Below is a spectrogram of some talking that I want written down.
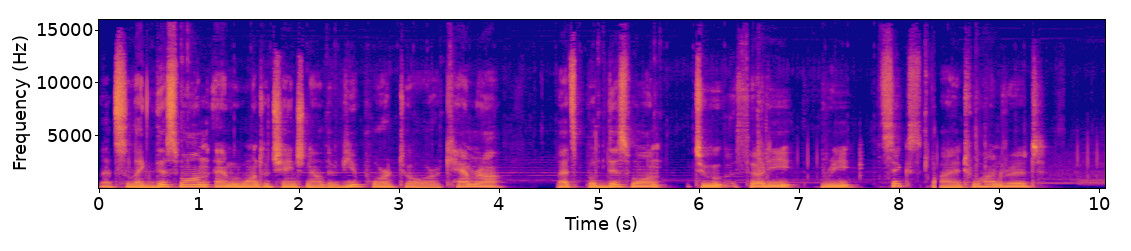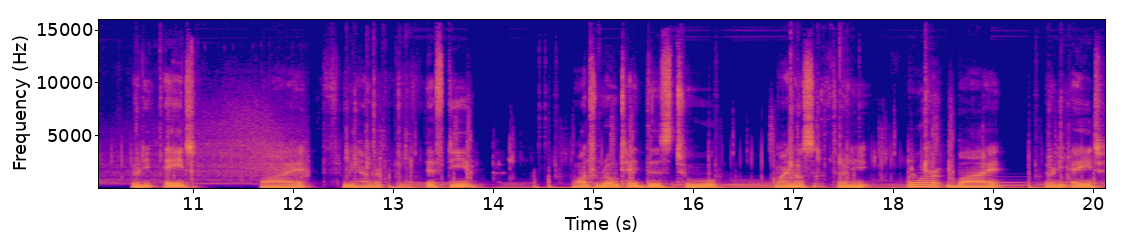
Let's select this one and we want to change now the viewport to our camera. Let's put this one to 33.6 by 238 by 350. I want to rotate this to minus 34 by 38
